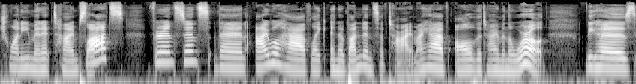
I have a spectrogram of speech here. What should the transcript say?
20 minute time slots, for instance, then I will have like an abundance of time. I have all the time in the world because,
